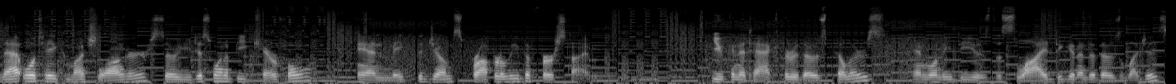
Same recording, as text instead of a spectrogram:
That will take much longer, so you just want to be careful and make the jumps properly the first time. You can attack through those pillars, and we'll need to use the slide to get under those ledges.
